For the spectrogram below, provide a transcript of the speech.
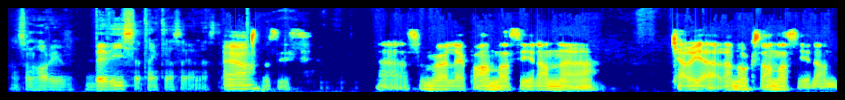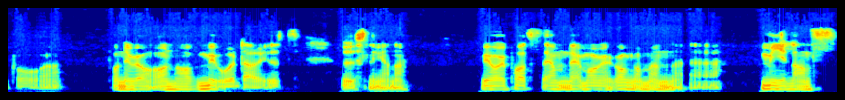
och sen har du ju beviset tänkte jag säga nästan. Ja, precis. Eh, Som väl är på andra sidan eh, karriären också andra sidan på, eh, på nivån av mod där i utrusningarna. Vi har ju pratat om det många gånger men Milans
